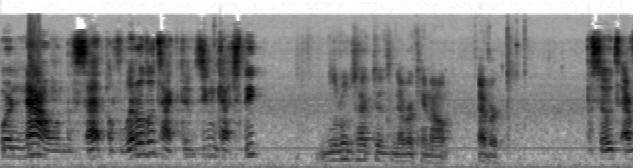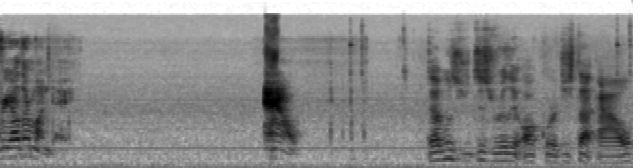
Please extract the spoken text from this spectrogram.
We're now on the set of Little Detectives. You can catch the Little Detectives never came out. Ever. So it's every other Monday. Ow! That was just really awkward, just that ow.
